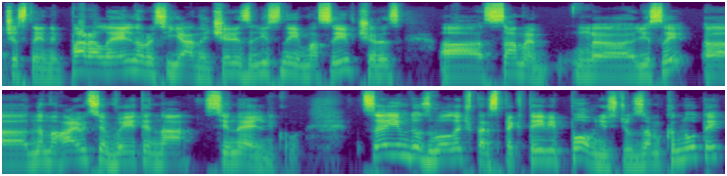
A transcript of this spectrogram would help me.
частини, паралельно росіяни через лісний масив, через саме а, ліси а, намагаються вийти на Сінельниково. Це їм дозволить в перспективі повністю замкнути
